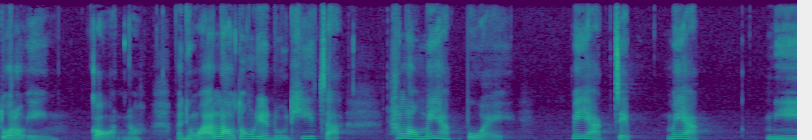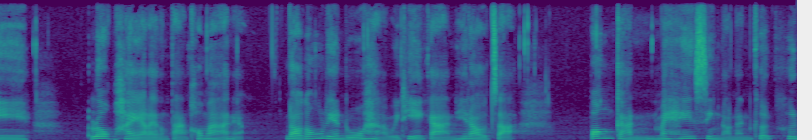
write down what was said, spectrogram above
ตัวเราเองก่อนเนาะมายถึงว่าเราต้องเรียนรู้ที่จะถ้าเราไม่อยากป่วย ไม่อยากเจ็บ ไม่อยาก มีโรคภัยอะไรต่างๆ เข้ามาเนี่ยเราต้องเรียนรู้หาวิธีการที่เราจะป้องกันไม่ให้สิ่งเหล่านั้นเกิดขึ้น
